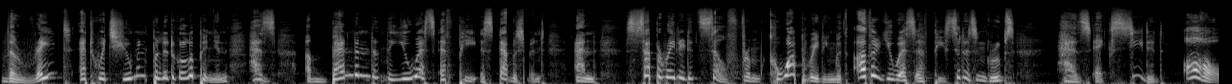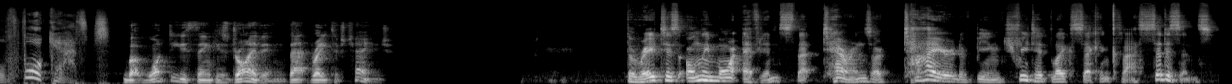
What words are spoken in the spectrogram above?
the rate at which human political opinion has abandoned the USFP establishment and separated itself from cooperating with other USFP citizen groups has exceeded all forecasts. But what do you think is driving that rate of change? The rate is only more evidence that Terrans are tired of being treated like second class citizens.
